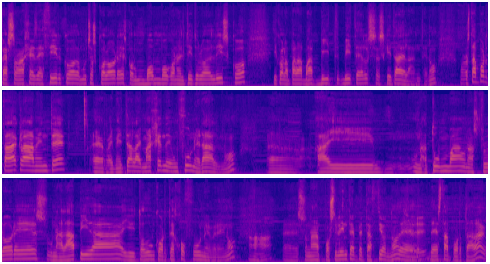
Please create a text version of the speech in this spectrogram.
personajes de circo, de muchos colores, con un bombo con el título del disco y con la palabra Beat- Beatles escrita adelante, ¿no? Bueno, esta portada claramente remite a la imagen de un funeral, ¿no? Eh, hay una tumba, unas flores, una lápida y todo un cortejo fúnebre, ¿no? Ajá. Eh, es una posible interpretación ¿no? de, Sí. de esta portada.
